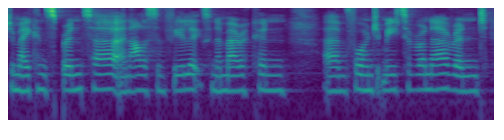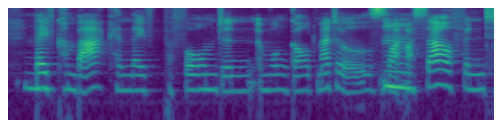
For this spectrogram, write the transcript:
Jamaican sprinter, and Allyson Felix, an American um, 400 meter runner. And mm. they've come back and they've performed and, and won gold medals mm. like myself. And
